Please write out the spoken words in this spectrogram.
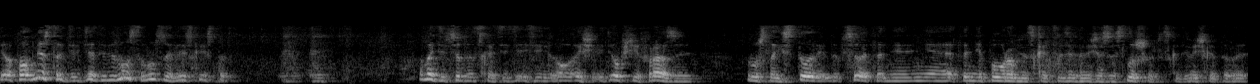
я попал в место, где, где ты вернулся, вернулся еврейская история. Понимаете, все, так сказать, эти, эти, эти общие фразы, русло истории, да, все это не, не, это не по уровню, так сказать, людей, которые сейчас слушают, так сказать, вещи, которые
